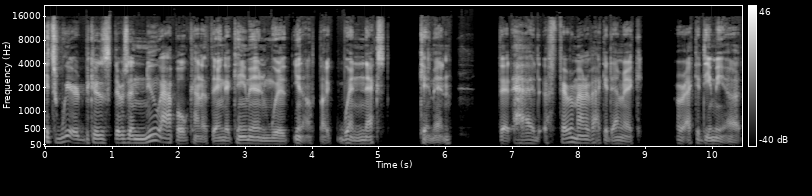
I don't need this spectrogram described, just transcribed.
it's weird because there's a new Apple kind of thing that came in with, you know, like when Next came in that had a fair amount of academic or academia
